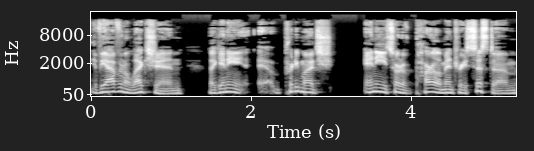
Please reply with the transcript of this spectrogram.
if you have an election, like any pretty much any sort of parliamentary system,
